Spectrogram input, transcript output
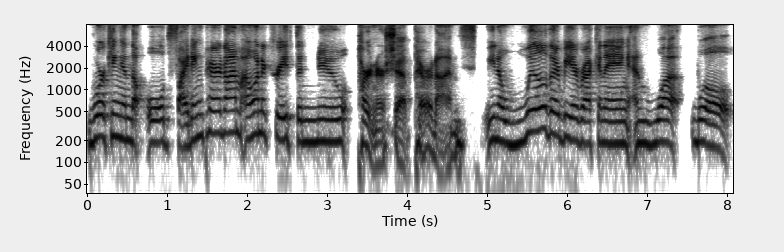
working in the old fighting paradigm. I want to create the new partnership paradigm. You know, will there be a reckoning and what will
